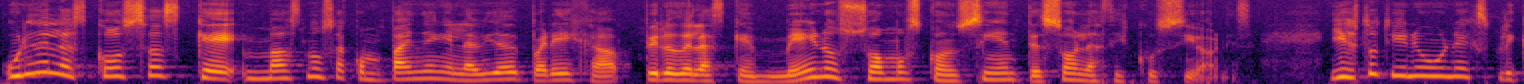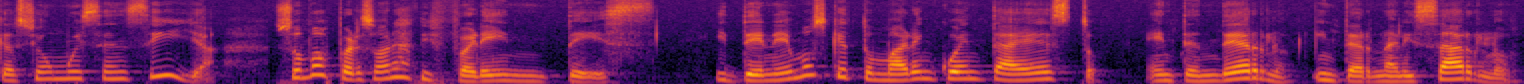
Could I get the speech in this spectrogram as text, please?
Una de las cosas que más nos acompañan en la vida de pareja, pero de las que menos somos conscientes, son las discusiones. Y esto tiene una explicación muy sencilla. Somos personas diferentes y tenemos que tomar en cuenta esto, entenderlo, internalizarlo.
